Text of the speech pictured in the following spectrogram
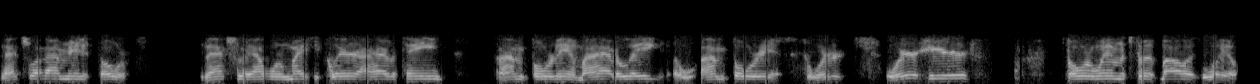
That's what I'm in it for. Naturally, I want to make it clear I have a team. I'm for them. I have a league. I'm for it. We're we're here for women's football as well.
